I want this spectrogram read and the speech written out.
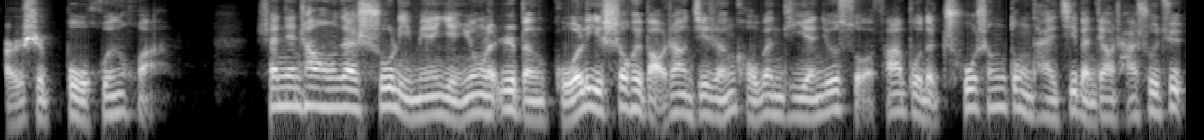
而是不婚化。山田昌宏在书里面引用了日本国立社会保障及人口问题研究所发布的出生动态基本调查数据。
